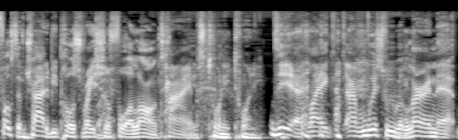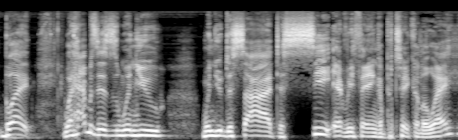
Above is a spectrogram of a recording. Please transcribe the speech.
folks have tried to be post-racial for a long time It's 2020. yeah, like I wish we would learn that. But what happens is when you when you decide to see everything a particular way,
